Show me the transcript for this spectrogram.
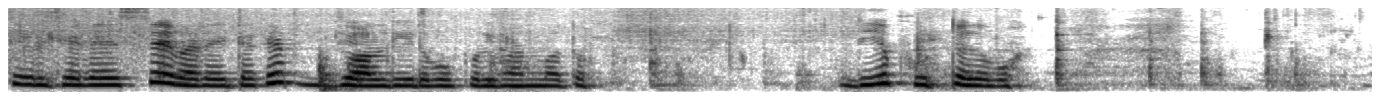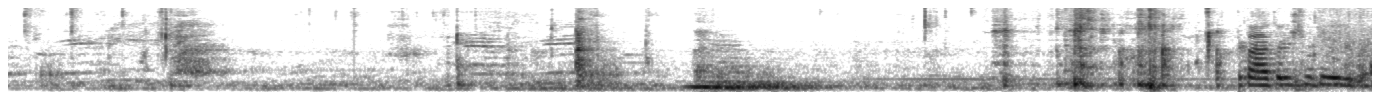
তেল ছেড়ে এসছে, এবার এটাকে জল দিয়ে দেবো পরিমাণ মতো। দিয়ে ফুটতে দেবো। তাড়াতাড়ি দেবে।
